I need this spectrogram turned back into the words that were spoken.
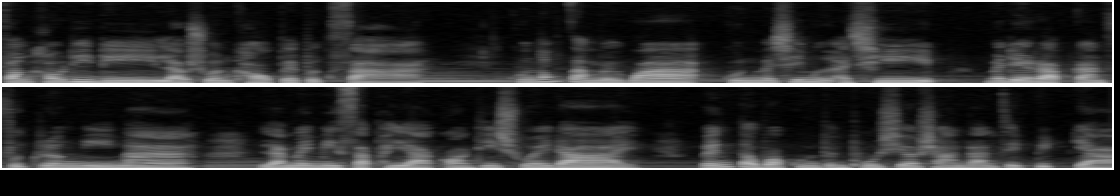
ฟังเขาดีๆ แล้วชวนเขาไปปรึกษา คุณต้องจำไว้ว่าคุณไม่ใช่มืออาชีพ ไม่ได้รับการฝึกเรื่องนี้มา และไม่มีทรัพยากรที่ช่วยได้ เว้นแต่ว่าคุณเป็นผู้เชี่ยวชาญด้านจิตวิทยา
